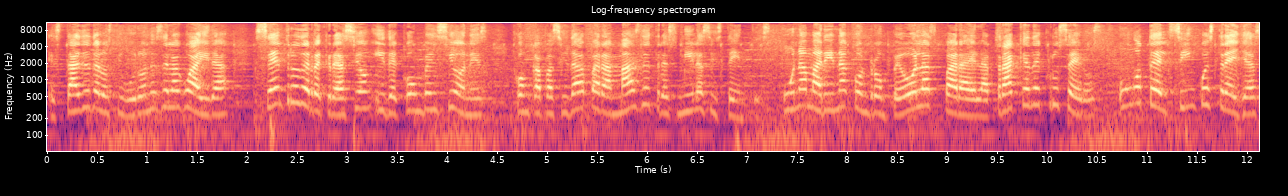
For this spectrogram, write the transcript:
Estadio de los Tiburones de la Guaira, centro de recreación y de convenciones con capacidad para más de 3.000 asistentes, una marina con rompeolas para el atraque de cruceros, un hotel 5 estrellas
